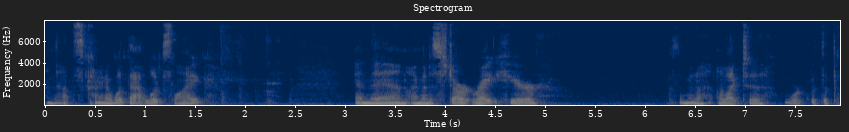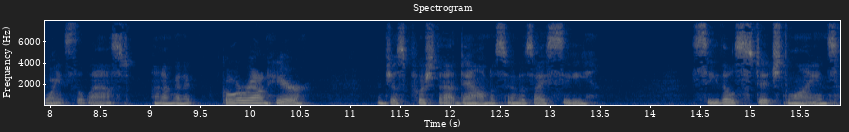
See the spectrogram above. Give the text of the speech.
And that's kind of what that looks like. And then I'm going to start right here because I'm going to, I like to work with the points the last. And I'm going to go around here and just push that down as soon as I see, see those stitched lines.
